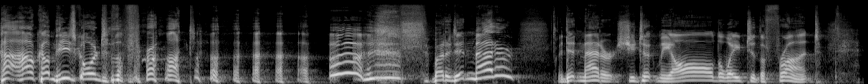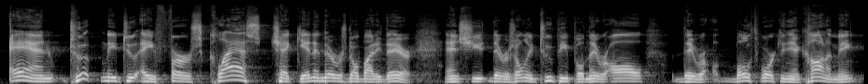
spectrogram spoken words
How come he's going to the front?" but it didn't matter. It didn't matter. She took me all the way to the front and took me to a first class check-in and there was nobody there. And she there was only two people and they were all they were both working the economy.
